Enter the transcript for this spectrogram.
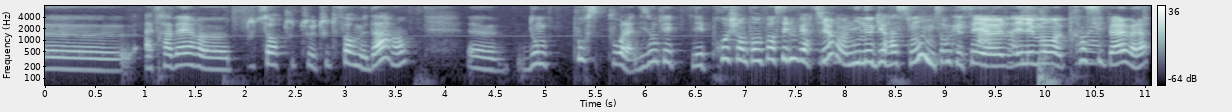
à travers toutes sortes, toutes, toutes formes d'art. Hein. donc pour, pour là, disons que les, les prochains temps forts, c'est l'ouverture, hein, l'inauguration, il me semble que c'est l'élément principal, voilà.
